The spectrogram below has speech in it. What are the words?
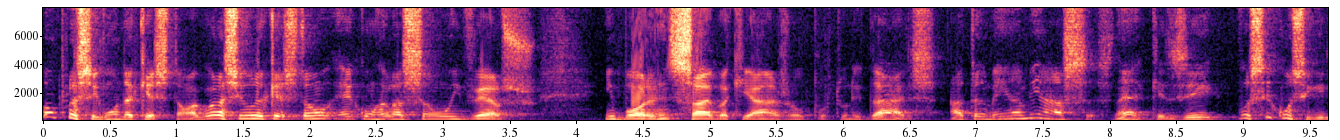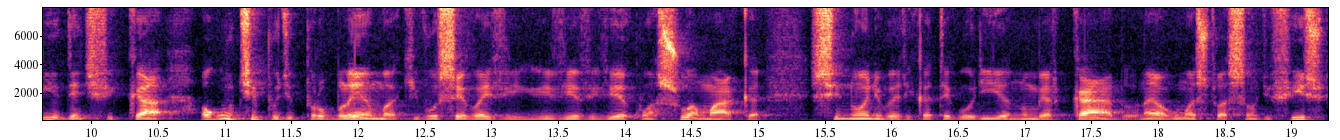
Vamos para a segunda questão. Agora, a segunda questão é com relação ao inverso. Embora a gente saiba que haja oportunidades, há também ameaças. Né? Quer dizer, você conseguiria identificar algum tipo de problema que você vai viver, viver com a sua marca sinônima de categoria no mercado, né? alguma situação difícil,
